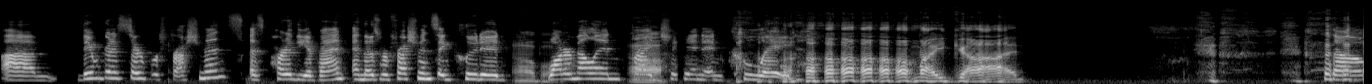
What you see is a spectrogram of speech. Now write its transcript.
Um, they were going to serve refreshments as part of the event and those refreshments included oh, watermelon fried oh. chicken and kool-aid. Oh my god. So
